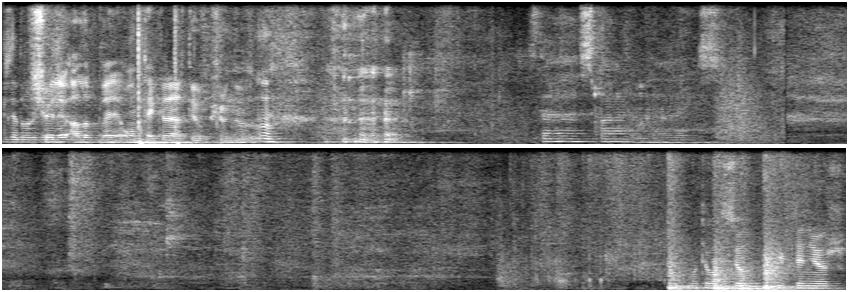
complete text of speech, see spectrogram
Bize doğru gel. Şöyle alıp böyle 10 tekrar değil mi? That's paradise. Motivasyon yükleniyor.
